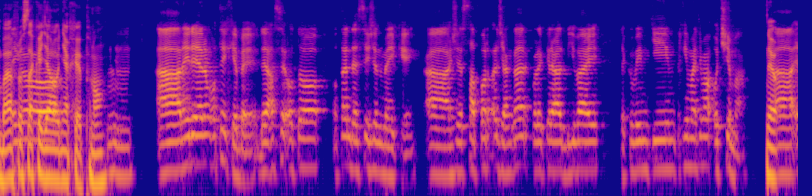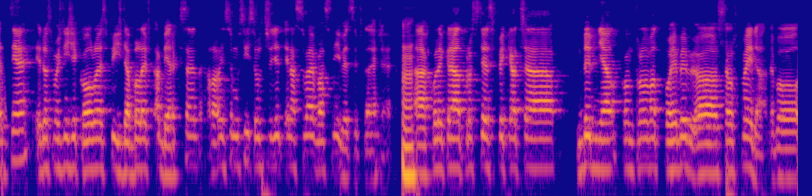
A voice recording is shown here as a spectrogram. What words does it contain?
Biofrost jako, taky dělal hodně chyb, no. Mm, a nejde jenom o ty chyby, jde asi o to, o ten decision making. A že support a jungler kolikrát bývají takovým tím, takovýma těma očima. Jo. A jasně, je dost možný, že Cole je spíš double left a Bjergsen, ale oni se musí soustředit i na své vlastní věci v té hře. Hmm. A kolikrát prostě Spika třeba by měl kontrolovat pohyby uh, self-made, nebo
